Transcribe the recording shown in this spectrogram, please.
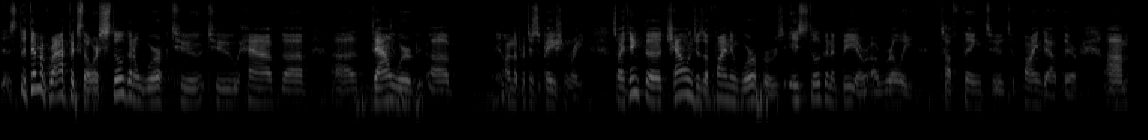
the, the, demographics, though, are still going to work to, to have uh, uh, downward uh, on the participation rate. So I think the challenges of finding workers is still going to be a, a, really tough thing to, to find out there. Um,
